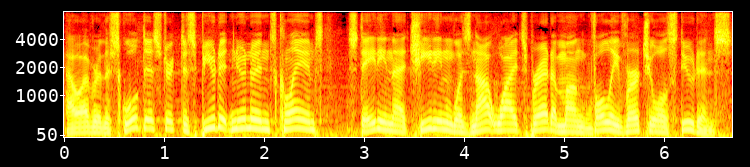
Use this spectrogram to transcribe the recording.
However, the school district disputed Noonan's claims, stating that cheating was not widespread among fully virtual students.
